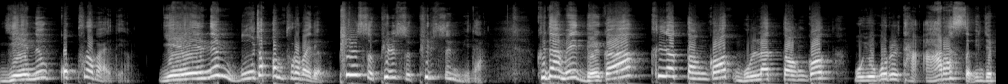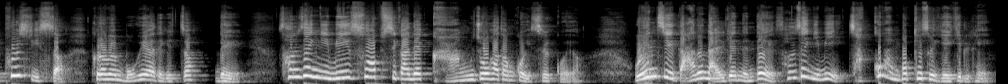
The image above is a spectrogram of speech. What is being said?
얘는 꼭 풀어봐야 돼요. 얘는 무조건 풀어봐야 돼요. 필수, 필수, 필수입니다. 그 다음에 내가 틀렸던 것, 몰랐던 것, 뭐 요거를 다 알았어. 이제 풀 수 있어. 그러면 뭐 해야 되겠죠? 네. 선생님이 수업 시간에 강조하던 거 있을 거예요. 왠지 나는 알겠는데 선생님이 자꾸 반복해서 얘기를 해.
